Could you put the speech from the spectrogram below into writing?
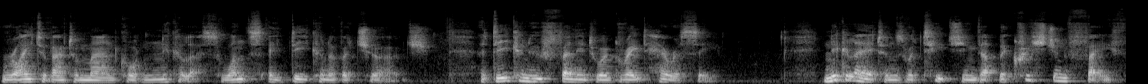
write about a man called Nicholas, once a deacon of a church, a deacon who fell into a great heresy. Nicolaitans were teaching that the Christian faith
